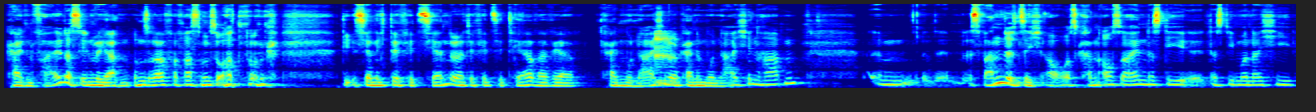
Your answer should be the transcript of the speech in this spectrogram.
keinen Fall, das sehen wir ja in unserer Verfassungsordnung die ist ja nicht defizient oder defizitär, weil wir keinen Monarchen oder keine Monarchin haben. Ähm, es wandelt sich auch. Es kann auch sein, dass die, dass die Monarchie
